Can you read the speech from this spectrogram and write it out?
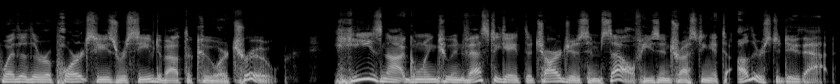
whether the reports he's received about the coup are true he's not going to investigate the charges himself. He's entrusting it to others to do that.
